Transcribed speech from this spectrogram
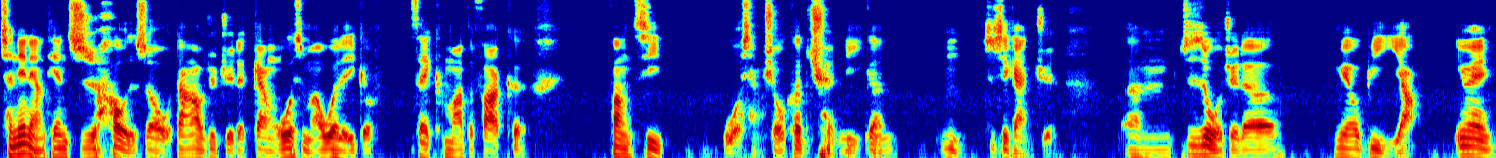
晨练两天之后的时候，我当然我就觉得，干，我为什么要为了一个 sick motherfucker 放弃我想休课的权利跟嗯这些感觉？嗯，就是我觉得没有必要。因为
